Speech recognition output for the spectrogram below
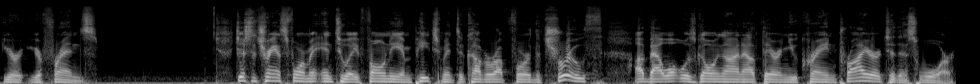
your your friends. Just to transform it into a phony impeachment to cover up for the truth about what was going on out there in Ukraine prior to this war.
